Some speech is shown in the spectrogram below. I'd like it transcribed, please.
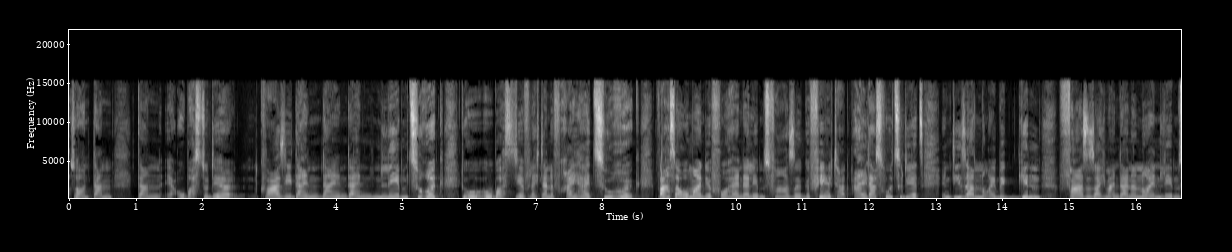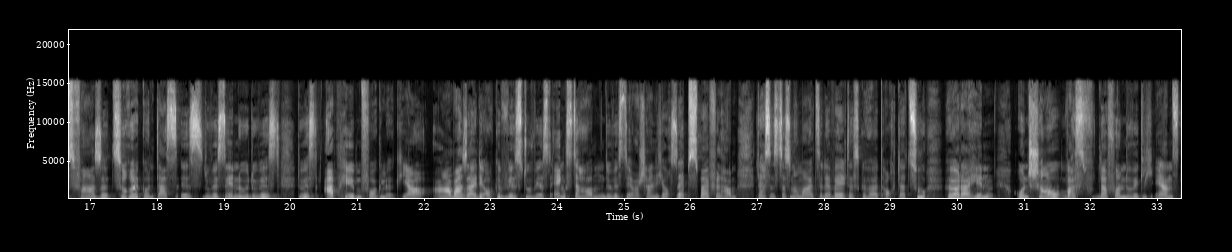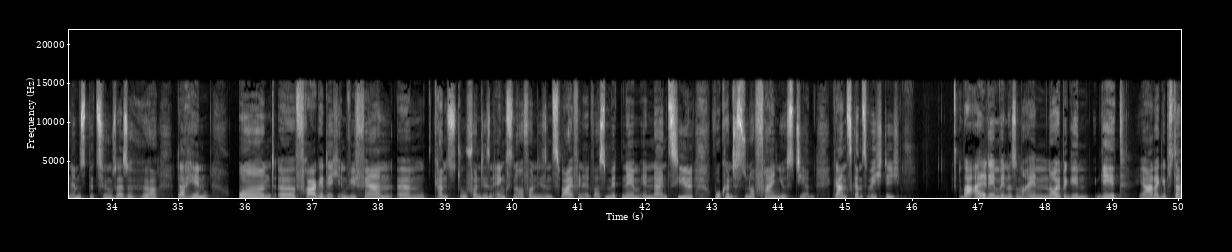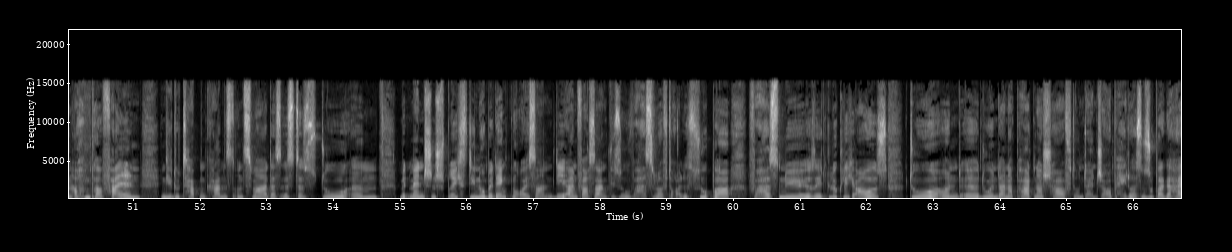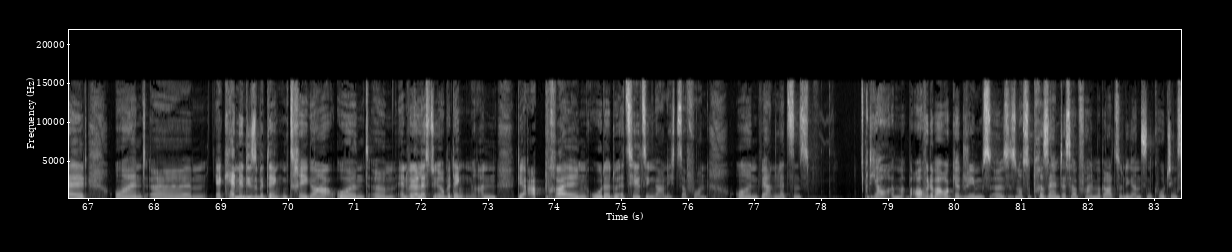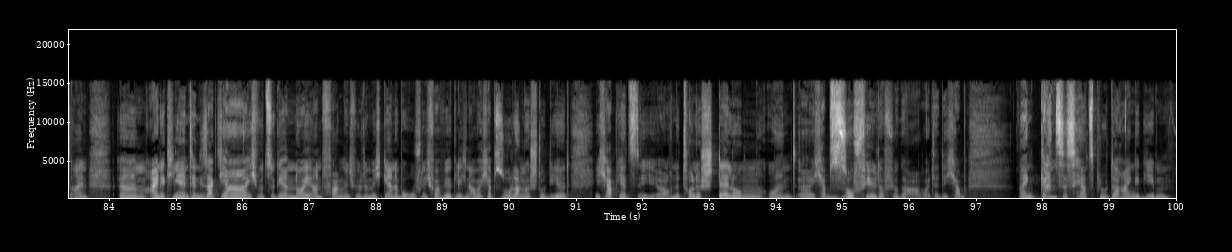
So, und dann, dann eroberst du dir quasi dein, dein, dein Leben zurück. Du eroberst dir vielleicht deine Freiheit zurück. Was auch immer dir vorher in der Lebensphase gefehlt hat. All das holst du dir jetzt in dieser Neubeginn-Phase, sag ich mal, in deiner neuen Lebensphase zurück. Und das ist, du wirst sehen, du, du wirst, du wirst abheben vor Glück, ja. Aber sei dir auch gewiss, du wirst Ängste haben. Du wirst ja wahrscheinlich auch Selbstzweifel haben. Das ist das Normalste der Welt. Das gehört auch dazu. Hör dahin und schau, was davon du wirklich wirklich ernst nimmst, beziehungsweise hör dahin und äh, frage dich, inwiefern ähm, kannst du von diesen Ängsten oder von diesen Zweifeln etwas mitnehmen in dein Ziel? Wo könntest du noch feinjustieren? Ganz, ganz wichtig. Bei all dem, wenn es um einen Neubeginn geht, Ja, da gibt's dann auch ein paar Fallen, in die du tappen kannst. Und zwar, das ist, dass du ähm, mit Menschen sprichst, die nur Bedenken äußern, die einfach sagen, wieso, was, läuft doch alles super, was, nö, ihr seht glücklich aus, du und äh, du in deiner Partnerschaft und dein Job, hey, du hast ein super Gehalt und ähm, erkenne diese Bedenkenträger und ähm, entweder lässt du ihre Bedenken an dir abprallen oder du erzählst ihnen gar nichts davon. Und wir hatten letztens die auch, auch wieder bei Rock Your Dreams, äh, es ist noch so präsent, deshalb fallen mir gerade so die ganzen Coachings ein. Ähm, eine Klientin, die sagt, ja, ich würde so gerne neu anfangen, ich würde mich gerne beruflich verwirklichen, aber ich habe so lange studiert, ich habe jetzt äh, auch eine tolle Stellung und äh, ich habe so viel dafür gearbeitet, ich habe mein ganzes Herzblut da reingegeben.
